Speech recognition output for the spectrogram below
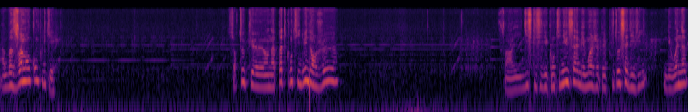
Un boss vraiment compliqué. Surtout qu'on n'a pas de continu dans le jeu. Enfin, ils disent que c'est des continues ça, mais moi j'appelle plutôt ça des vies, des one-up.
